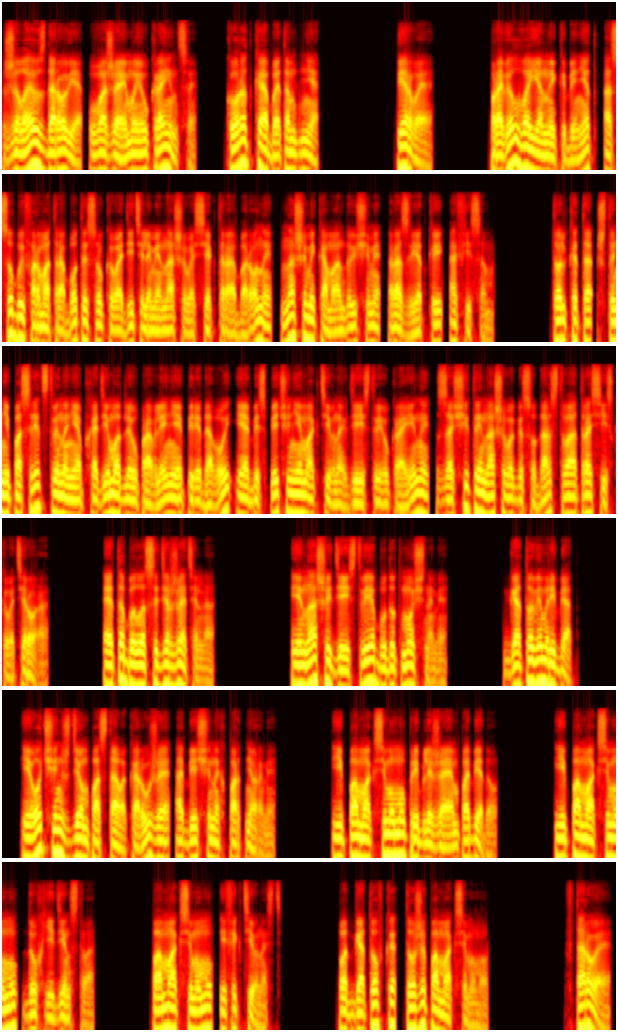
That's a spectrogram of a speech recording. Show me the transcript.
Желаю здоровья, уважаемые украинцы. Коротко об этом дне. Первое. Провел военный кабинет, особый формат работы с руководителями нашего сектора обороны, нашими командующими, разведкой, офисом. Только то, что непосредственно необходимо для управления передовой и обеспечением активных действий Украины, защитой нашего государства от российского террора. Это было содержательно. И наши действия будут мощными. Готовим ребят. И очень ждем поставок оружия, обещанных партнерами. И по максимуму приближаем победу. И по максимуму дух единства. По максимуму эффективность. Подготовка тоже по максимуму. Второе.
